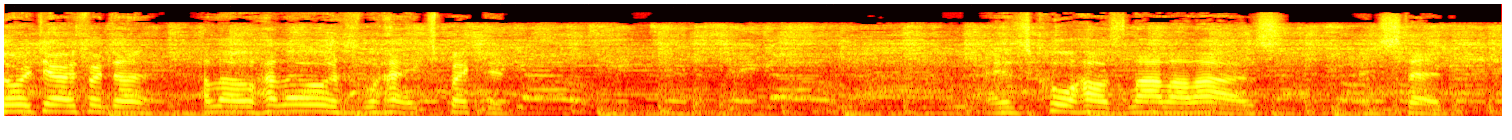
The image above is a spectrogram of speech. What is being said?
So right there, I expect the hello, hello is what I expected. And it's cool how it's la la la's instead.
